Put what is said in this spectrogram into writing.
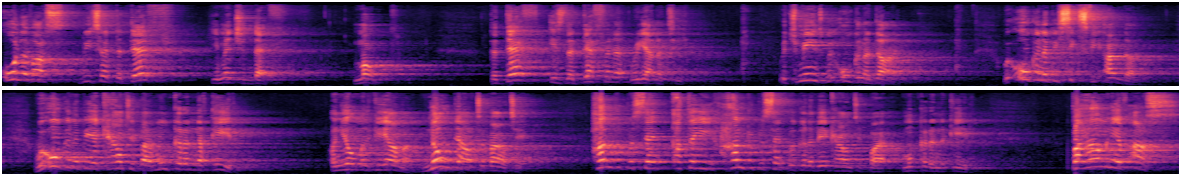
all of us, we said the death, he mentioned death, maut. The death is the definite reality, which means we're all going to die. We're all going to be six feet under. We're all going to be accounted by Munkar and Naqir on Yawm al Qiyamah. No doubt about it. 100% qat'i, 100% we're going to be accounted by Munkar and Nakir. But how many of us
